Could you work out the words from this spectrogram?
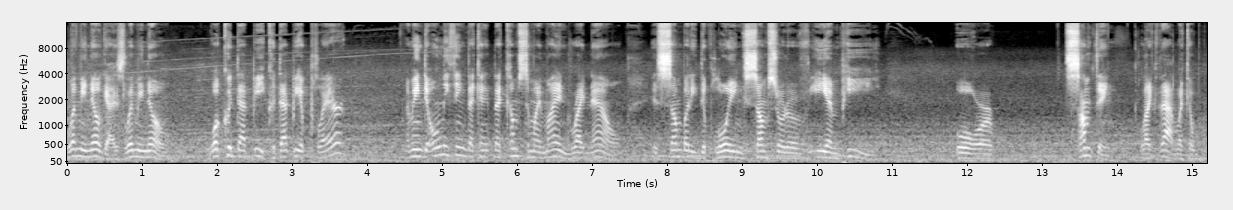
Let me know, guys. Let me know. What could that be? Could that be a player? I mean, the only thing that can, that comes to my mind right now is somebody deploying some sort of EMP or something like that, like a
